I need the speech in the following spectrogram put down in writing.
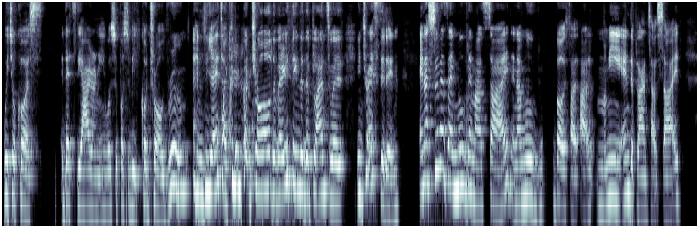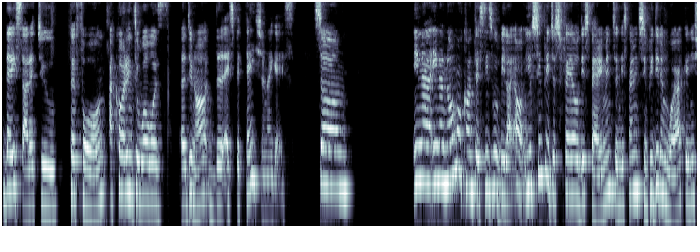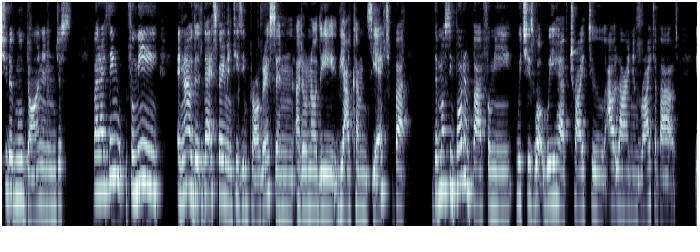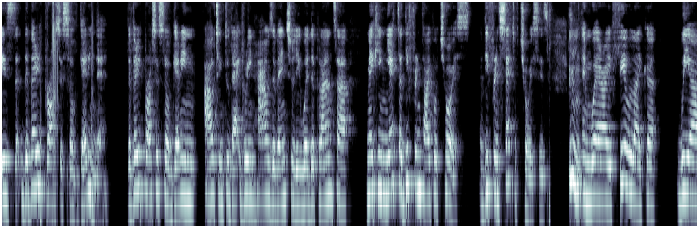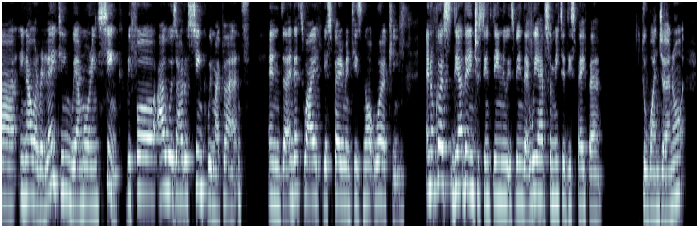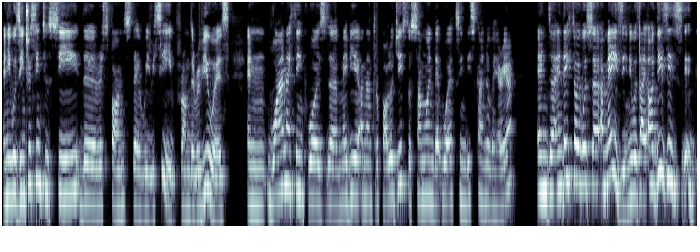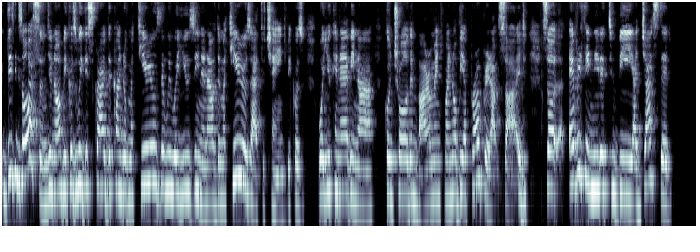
which of course that's the irony it was supposed to be controlled room and yet i couldn't control the very thing that the plants were interested in and as soon as i moved them outside and i moved both uh, uh, me and the plants outside they started to perform according to what was uh, you know the expectation i guess. So um, in a in a normal context this would be like oh you simply just failed the experiment and the experiment simply didn't work and you should have moved on and just but I think for me, and now the, that experiment is in progress and I don't know the, the outcomes yet, but the most important part for me, which is what we have tried to outline and write about, is the very process of getting there. The very process of getting out into that greenhouse eventually, where the plants are making yet a different type of choice, a different set of choices, and where I feel like uh, we are in our relating we are more in sync. Before i was out of sync with my plants and uh, and that's why the experiment is not working and of course the other interesting thing has been that we have submitted this paper to one journal and it was interesting to see the response that we received from the reviewers. And one i think was uh, maybe an anthropologist or someone that works in this kind of area and uh, and they thought it was uh, amazing. It was like, oh, this is this is awesome, you know, because we described the kind of materials that we were using and how the materials had to change because what you can have in a controlled environment might not be appropriate outside. So everything needed to be adjusted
